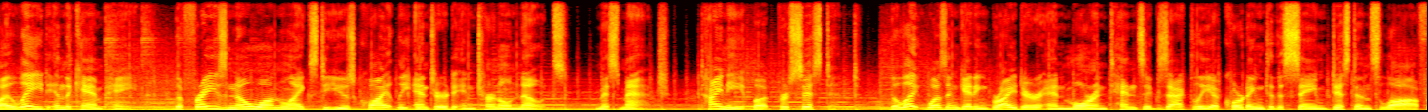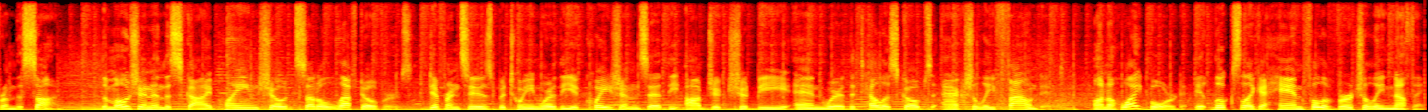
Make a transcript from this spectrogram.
By late in the campaign, the phrase no one likes to use quietly entered internal notes, mismatch, tiny but persistent. The light wasn't getting brighter and more intense exactly according to the same distance law from the sun. The motion in the sky plane showed subtle leftovers, differences between where the equation said the object should be and where the telescopes actually found it. On a whiteboard, it looks like a handful of virtually nothing.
